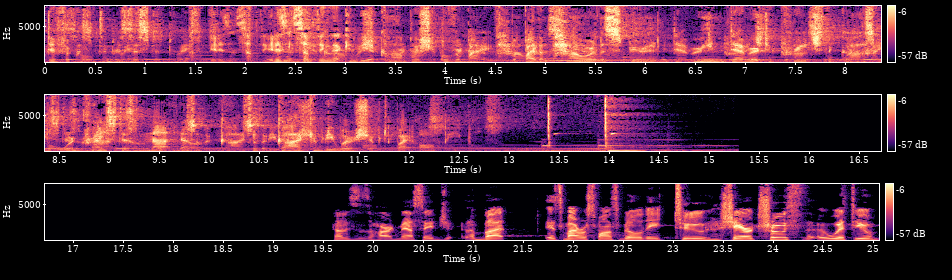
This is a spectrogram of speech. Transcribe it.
difficult and resistant places. It isn't something. It isn't something that can be accomplished overnight, but by the power of the Spirit, we endeavor to preach the gospel where Christ is not known, so that God can be worshiped by all peoples. Now, this is a hard message, but it's my responsibility to share truth with you.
